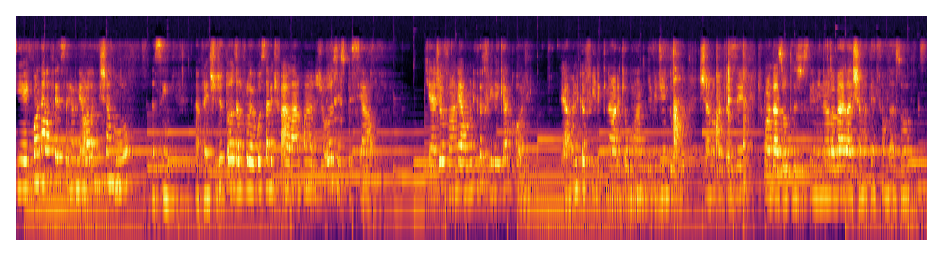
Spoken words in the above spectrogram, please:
E aí, quando ela fez essa reunião, ela me chamou, assim, na frente de todos, ela falou: Eu gostaria de falar com a Josi especial, que a Giovana é a única filha que acolhe. É a única filha que, na hora que eu mando dividir em dupla, chama para fazer, que quando as outras discriminam, ela vai lá e chama a atenção das outras.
